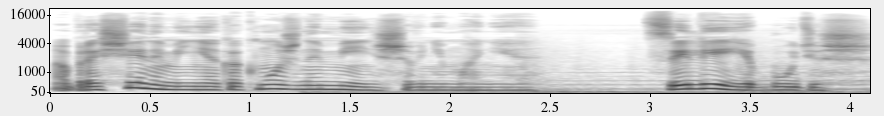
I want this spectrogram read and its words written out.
Обращай на меня как можно меньше внимания. Целее будешь.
